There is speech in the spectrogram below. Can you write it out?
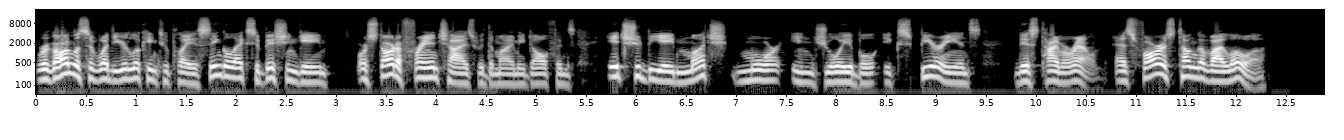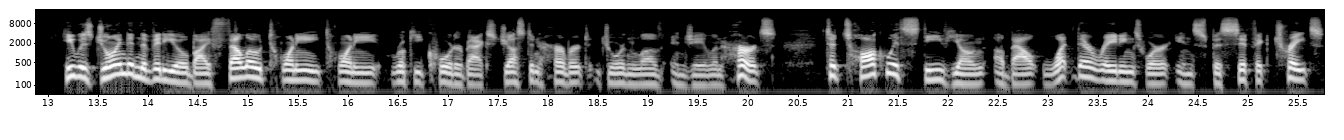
regardless of whether you're looking to play a single exhibition game or start a franchise with the Miami Dolphins, it should be a much more enjoyable experience this time around. As far as Tagovailoa, he was joined in the video by fellow 2020 rookie quarterbacks Justin Herbert, Jordan Love, and Jalen Hurts to talk with Steve Young about what their ratings were in specific traits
